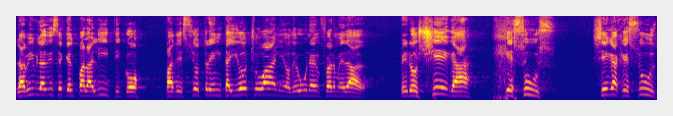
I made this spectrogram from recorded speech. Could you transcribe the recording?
La Biblia dice que el paralítico padeció 38 años de una enfermedad, pero llega Jesús, llega Jesús.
